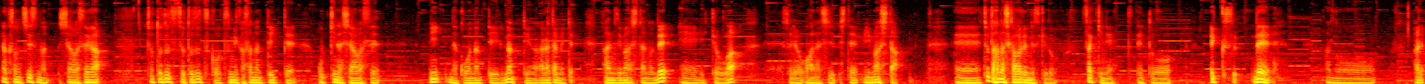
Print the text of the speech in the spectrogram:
なんかその小さな幸せがちょっとずつちょっとずつこう積み重なっていって大きな幸せにこうなっているなっていうのを改めて感じましたので、えー、今日はそれをお話ししてみました、えー、ちょっと話変わるんですけどさっきねえっと X であのー、あれ、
